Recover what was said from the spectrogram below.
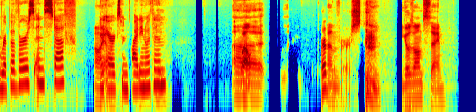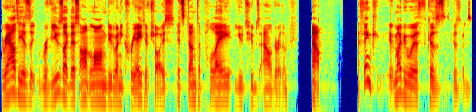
Rippaverse and stuff, Oh, and yeah. Eric's been fighting with him. well, Uh, Rip um, he goes on to say, the reality is that reviews like this aren't long due to any creative choice. It's done to play YouTube's algorithm. Now, I think it might be worth because because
